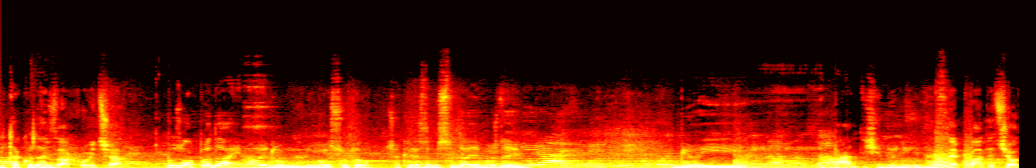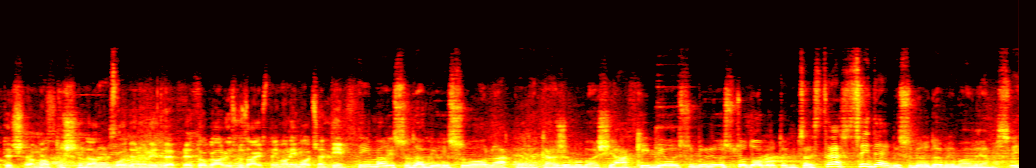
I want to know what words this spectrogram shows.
i tako dalje. Zahovića. Buzak pa da, imali, imali su to. Čak ne znam, mislim da je možda i bio i Pantić je bio, nije, ne znam. Ne, Pantić je otišao, mislim, Otišao, da, ne godinu ili dve pre toga, ali su zaista imali moćan tim. Imali su da, bili su onako, da kažemo, baš jaki. Bili su, bili su to dobro utakmice, ali strašno, svi derbi su bili dobri u moje vreme, svi.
